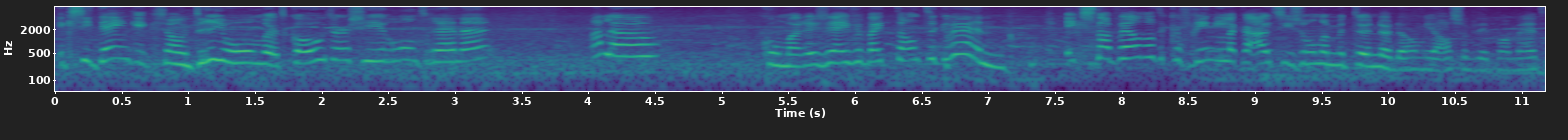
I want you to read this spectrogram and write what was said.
Ik zie denk ik zo'n 300 koters hier rondrennen. Hallo. Kom maar eens even bij tante Gwen. Ik snap wel dat ik er vriendelijker uitzie zonder mijn Thunderdome jas op dit moment.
